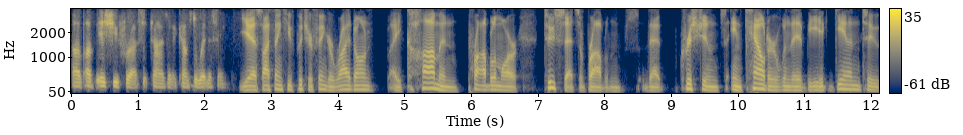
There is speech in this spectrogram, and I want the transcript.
of, of issue for us at times when it comes to witnessing. Yes, I think you've put your finger right on a common problem or two sets of problems that Christians encounter when they begin to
